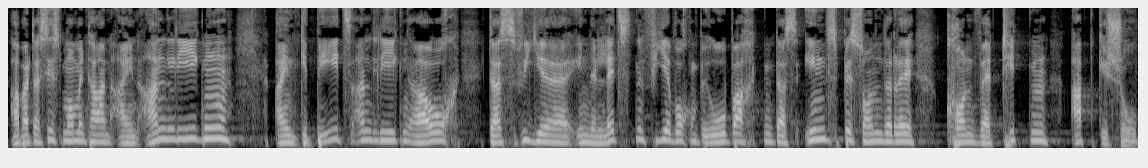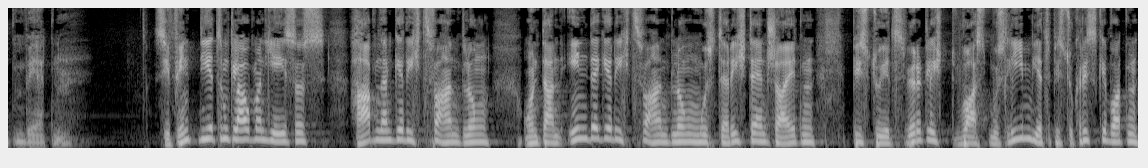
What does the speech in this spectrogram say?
aber das ist momentan ein Anliegen, ein Gebetsanliegen auch, dass wir in den letzten vier Wochen beobachten, dass insbesondere Konvertiten abgeschoben werden. Sie finden hier zum Glauben an Jesus, haben dann Gerichtsverhandlung und dann in der Gerichtsverhandlung muss der Richter entscheiden, bist du jetzt wirklich, du warst Muslim, jetzt bist du Christ geworden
